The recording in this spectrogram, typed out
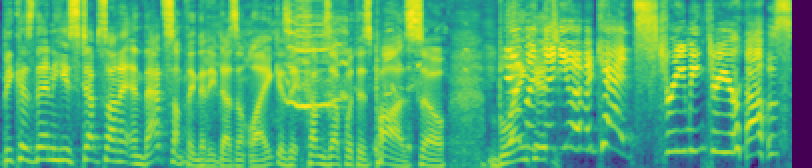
Because then he steps on it and that's something that he doesn't like as it comes up with his paws so blanket then you have a cat streaming through your house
